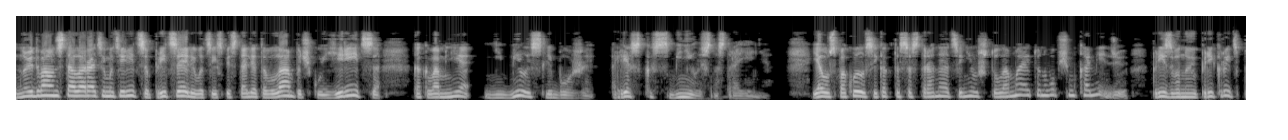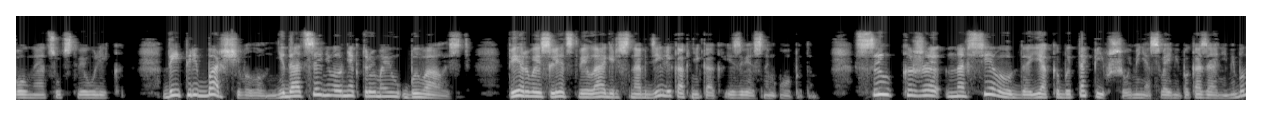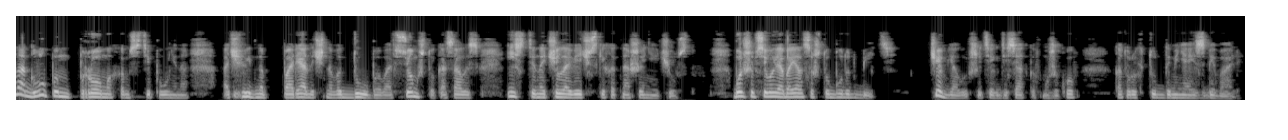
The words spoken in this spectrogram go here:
Но едва он стал орать и материться, прицеливаться из пистолета в лампочку, яриться, как во мне, не милость ли Божия, резко сменилось настроение. Я успокоился и как-то со стороны оценил, что ломает он, в общем, комедию, призванную прикрыть полное отсутствие улик. Да и перебарщивал он, недооценивал некоторую мою бывалость. Первое следствие лагерь снабдили как-никак известным опытом. Ссылка же на Всеволода, якобы топившего меня своими показаниями, была глупым промахом Степунина, очевидно, порядочного дуба во всем, что касалось истинно человеческих отношений и чувств. Больше всего я боялся, что будут бить. Чем я лучше тех десятков мужиков, которых тут до меня избивали?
